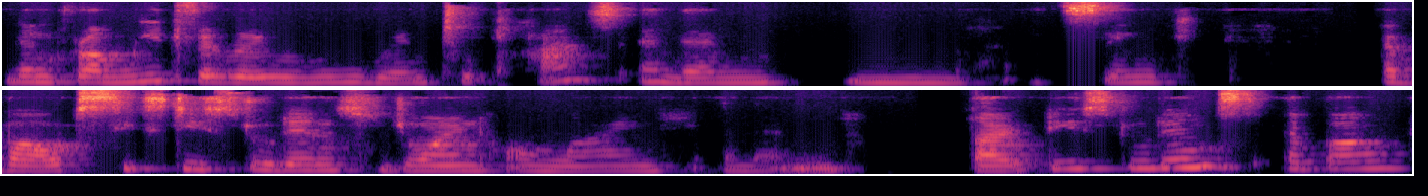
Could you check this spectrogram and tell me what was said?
Then from mid-February, we went to class, and then mm, I think about 60 students joined online, and then 30 students about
